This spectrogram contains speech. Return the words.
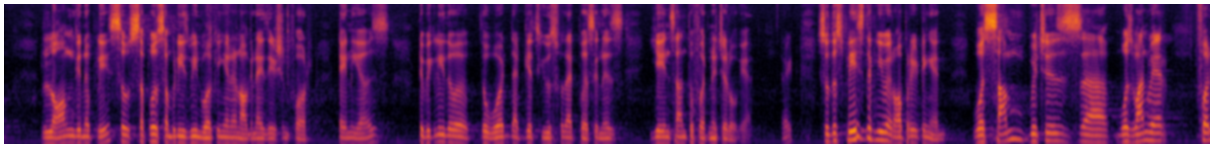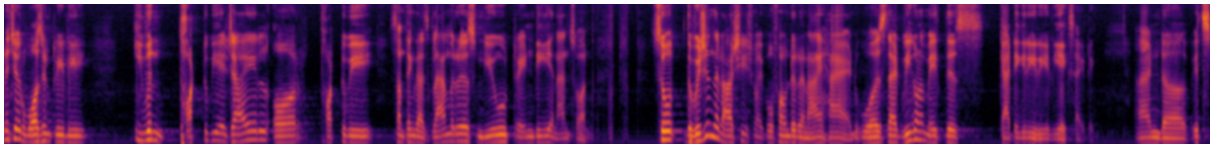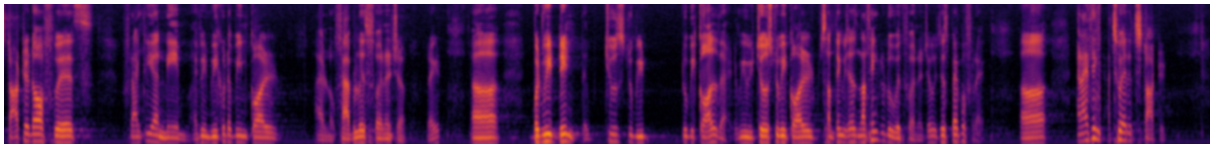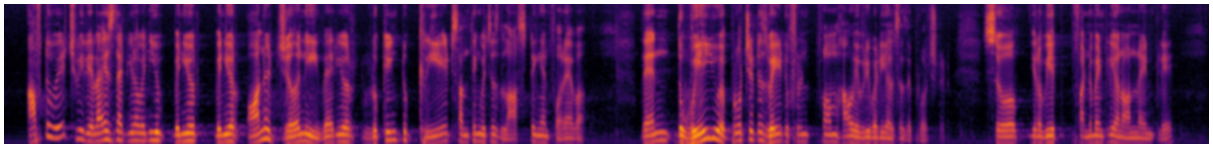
long in a place, so suppose somebody's been working in an organization for 10 years, typically the, the word that gets used for that person is, ye insan to furniture ho gaya, right? So the space that we were operating in, was some which is, uh, was one where furniture wasn't really even thought to be agile or thought to be something that's glamorous, new, trendy, and, and so on. So the vision that Ashish, my co-founder, and I had was that we're going to make this category really exciting. And uh, it started off with, frankly, a name. I mean, we could have been called, I don't know, Fabulous Furniture, right? Uh, but we didn't choose to be to be called that. We chose to be called something which has nothing to do with furniture, which is Pepperfry. Uh, and I think that's where it started. After which we realized that you know when you when you're when you're on a journey where you're looking to create something which is lasting and forever, then the way you approach it is very different from how everybody else has approached it. So you know we're fundamentally an online play.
